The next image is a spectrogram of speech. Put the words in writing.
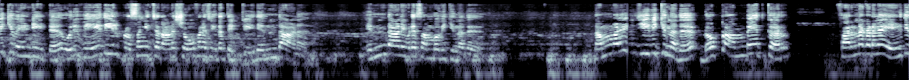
പിക്ക് വേണ്ടിയിട്ട് ഒരു വേദിയിൽ പ്രസംഗിച്ചതാണ് ശോഭന ചെയ്ത തെറ്റ്. ഇതെന്താണ്? എന്താണ് ഇവിടെ സംഭവിക്കുന്നത്? നമ്മൾ ജീവിക്കുന്നത് ഡോക്ടർ അംബേദ്കർ ഭരണഘടന എഴുതി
